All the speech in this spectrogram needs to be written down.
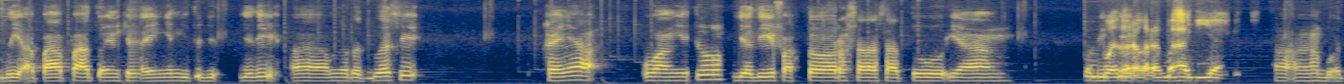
beli apa-apa atau yang kita ingin gitu jadi eh, menurut gue sih kayaknya uang itu jadi faktor salah satu yang membuat orang-orang bahagia. gitu. uh, uh, buat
